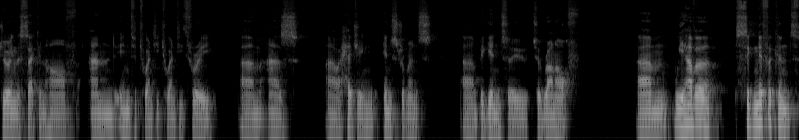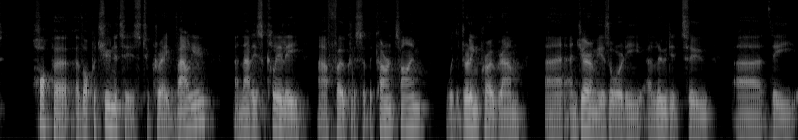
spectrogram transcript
during the second half and into 2023 um, as our hedging instruments uh, begin to, to run off. Um, we have a significant hopper of opportunities to create value, and that is clearly our focus at the current time with the drilling program. Uh, and Jeremy has already alluded to uh, the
